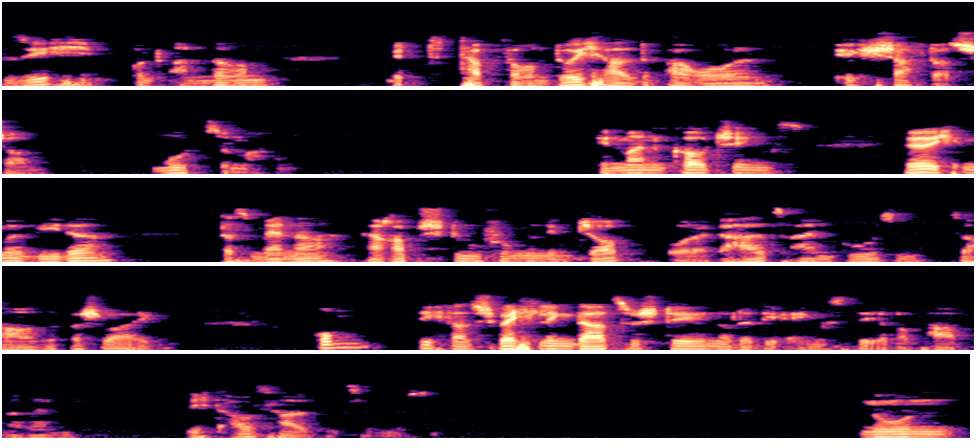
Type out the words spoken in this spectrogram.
sich und anderen mit tapferen Durchhalteparolen »Ich schaff das schon« Mut zu machen. In meinen Coachings höre ich immer wieder, dass Männer Herabstufungen im Job oder Gehaltseinbußen zu Hause verschweigen, um nicht als Schwächling dazustehen oder die Ängste ihrer Partnerin nicht aushalten zu müssen. Nun,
